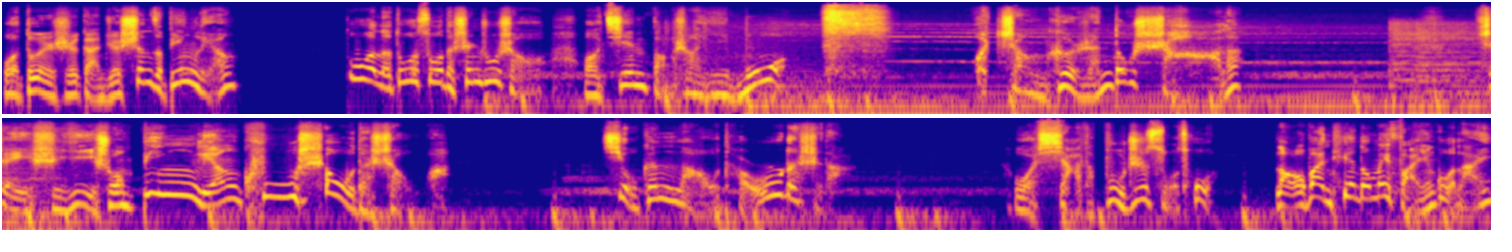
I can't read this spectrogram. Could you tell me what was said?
我顿时感觉身子冰凉，哆了哆嗦的伸出手往肩膀上一摸，我整个人都傻了。这是一双冰凉枯瘦的手啊，就跟老头的似的。我吓得不知所措，老半天都没反应过来，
